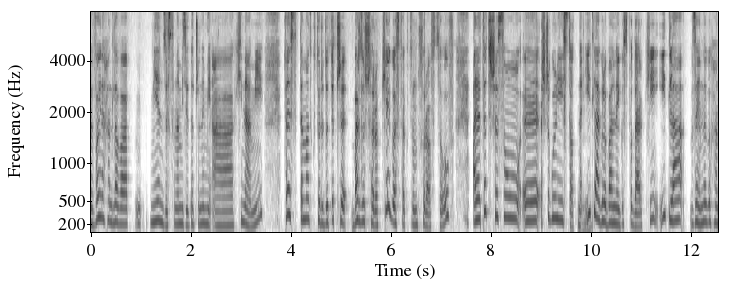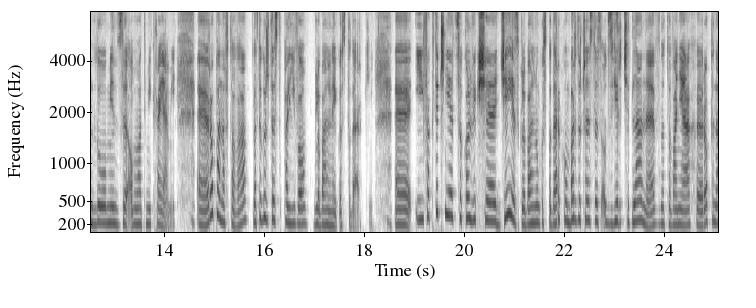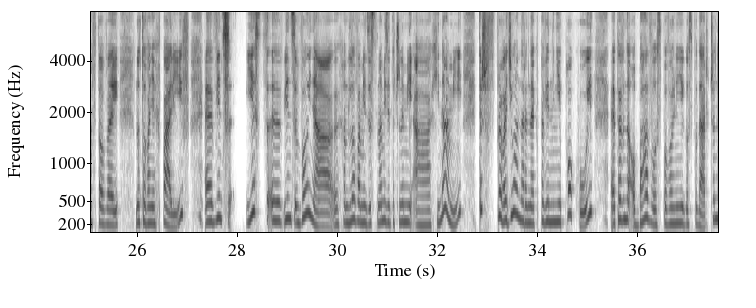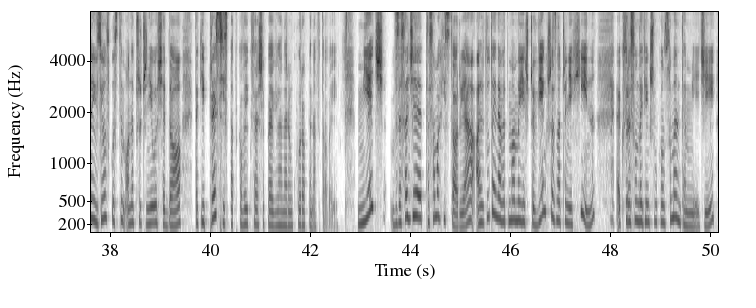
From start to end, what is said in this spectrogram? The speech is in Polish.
y, wojna handlowa między Stanami Zjednoczonymi a Chinami to jest temat, który dotyczy bardzo szerokiego spektrum surowców, ale te trzy są y, szczególnie istotne i dla globalnej gospodarki, i dla wzajemnego handlu między oboma tymi krajami. E, ropa naftowa, dlatego że to jest paliwo globalnej gospodarki. E, I faktycznie cokolwiek się dzieje z globalną gospodarką, bardzo często jest odzwierciedlane w notowaniach ropy naftowej, notowaniach paliw, e, więc jest e, więc wojna handlowa między Stanami Zjednoczonymi a Chinami też wprowadziła na rynek pewien niepokój, e, pewne obawy o spowolnienie gospodarcze, no i w związku z tym one przyczyniły się do takiej presji spadkowej, która się pojawiła na rynku ropy naftowej. Mieć w zasadzie ta sama historia, ale tutaj nawet mamy jeszcze większe znaczenie Chin, e, które są największym konsumentem miedzi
